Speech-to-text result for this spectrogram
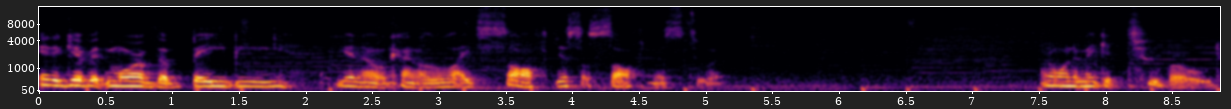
it'll give it more of the baby, you know, kind of light soft, just a softness to it. I don't want to make it too bold.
